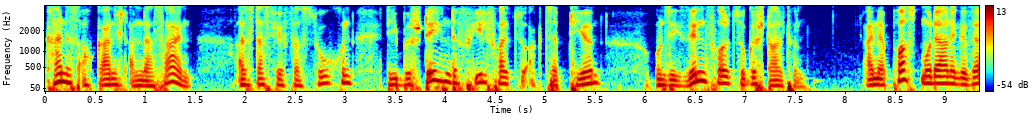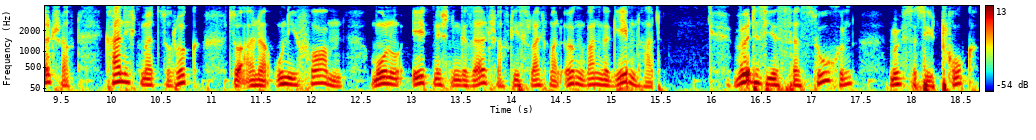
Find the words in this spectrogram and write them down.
kann es auch gar nicht anders sein, als dass wir versuchen, die bestehende Vielfalt zu akzeptieren und sie sinnvoll zu gestalten. Eine postmoderne Gesellschaft kann nicht mehr zurück zu einer uniformen, monoethnischen Gesellschaft, die es vielleicht mal irgendwann gegeben hat. Würde sie es versuchen, müsste sie Druck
